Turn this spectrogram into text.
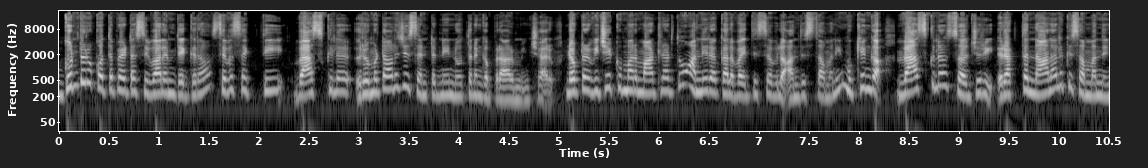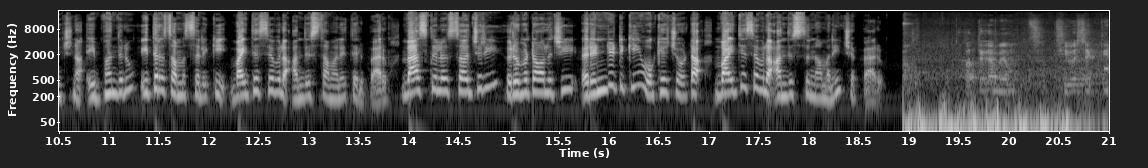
గుంటూరు కొత్తపేట శివాలయం దగ్గర శివశక్తి వాస్కులర్ రుమటాలజీ సెంటర్ని నూతనంగా ప్రారంభించారు. డాక్టర్ విజయ్ కుమార్ మాట్లాడుతూ అన్ని రకాల వైద్య సేవలు అందిస్తామని ముఖ్యంగా వాస్కులర్ సర్జరీ రక్త నాళాలకు సంబంధించిన ఇబ్బందులు ఇతర సమస్యలకి వైద్య సేవలు అందిస్తామని తెలిపారు. వాస్కులర్ సర్జరీ రుమటాలజీ రెండింటికి ఒకే చోట వైద్య సేవలు అందిస్తున్నామని చెప్పారు. కొత్తగా మేము Shivashakti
